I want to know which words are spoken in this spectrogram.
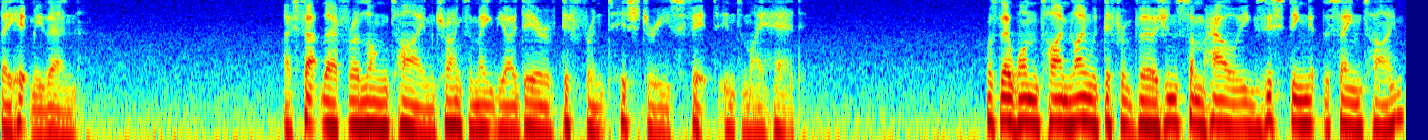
They hit me then. I sat there for a long time trying to make the idea of different histories fit into my head. Was there one timeline with different versions somehow existing at the same time?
